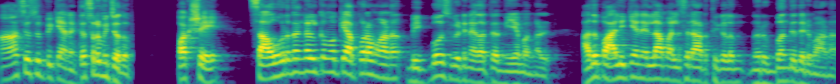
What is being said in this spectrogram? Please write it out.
ആശ്വസിപ്പിക്കാനൊക്കെ ശ്രമിച്ചതും. പക്ഷേ സൗഹൃദങ്ങൾക്കുമൊക്കെ അപ്പുറമാണ് ബിഗ് ബോസ് വീടിനകത്തെ നിയമങ്ങൾ. അത് പാലിക്കാൻ എല്ലാ മത്സരാർത്ഥികളും നിർബന്ധിതരുമാണ്.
